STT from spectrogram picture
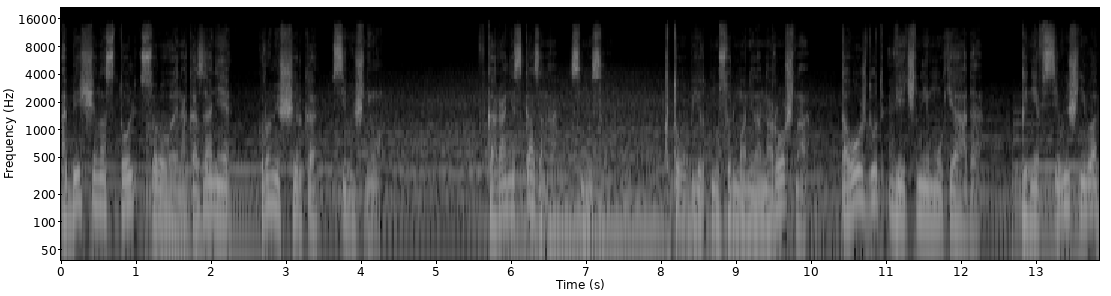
обещано столь суровое наказание, кроме ширка Всевышнему. В Коране сказано смысл. Кто убьет мусульманина нарочно, того ждут вечные муки ада, гнев Всевышнего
